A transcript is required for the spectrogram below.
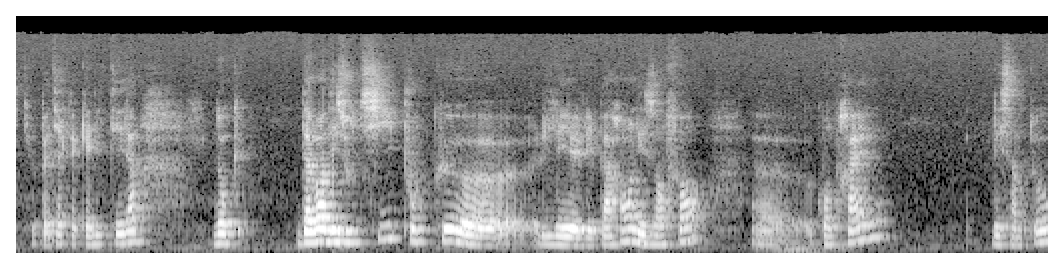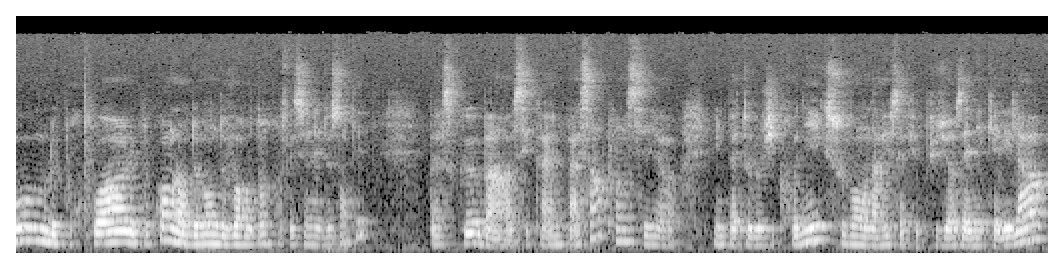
ce qui ne veut pas dire que la qualité est là. Donc d'avoir des outils pour que les, parents, les enfants comprennent les symptômes, le pourquoi, le pourquoi on leur demande de voir autant de professionnels de santé parce que ben, c'est quand même pas simple, hein. c'est euh, une pathologie chronique, souvent on arrive, ça fait plusieurs années qu'elle est là.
